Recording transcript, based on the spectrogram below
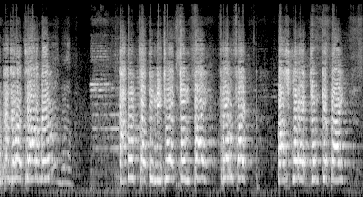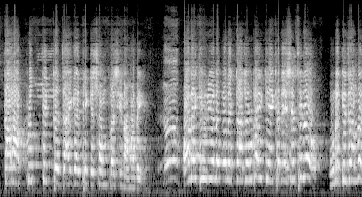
উপজেলা চেয়ারম্যান তাদের চাতে নিচু একজন পায় ফোর ফাইভ পাস করে একজনকে পায় তারা প্রত্যেকটা জায়গায় থেকে সন্ত্রাসী নামাবে। অনেক ইউনিয়নে বলে কাজল ভাই কি এখানে এসেছিল ওনাকে যে আমরা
